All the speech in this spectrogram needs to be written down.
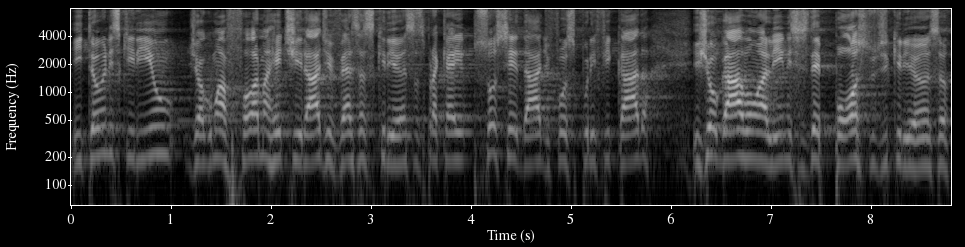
Então eles queriam de alguma forma retirar diversas crianças para que a sociedade fosse purificada e jogavam ali nesses depósitos de criança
